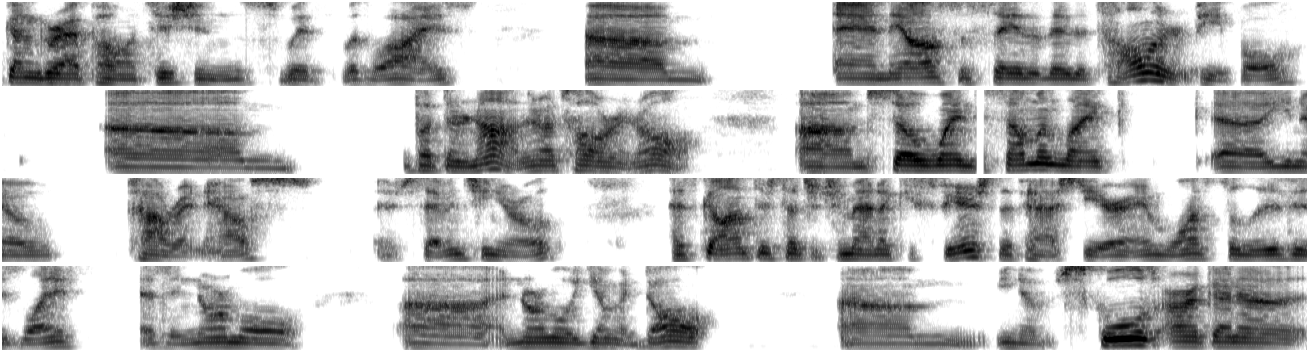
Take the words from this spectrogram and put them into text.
gun grab politicians with with lies. Um, and they also say that they're the tolerant people, um, but they're not. They're not tolerant at all. Um, so when someone like, uh, you know, Kyle Rittenhouse, a 17 year old, has gone through such a traumatic experience the past year and wants to live his life as a normal, uh, a normal young adult, um, you know, schools aren't gonna.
